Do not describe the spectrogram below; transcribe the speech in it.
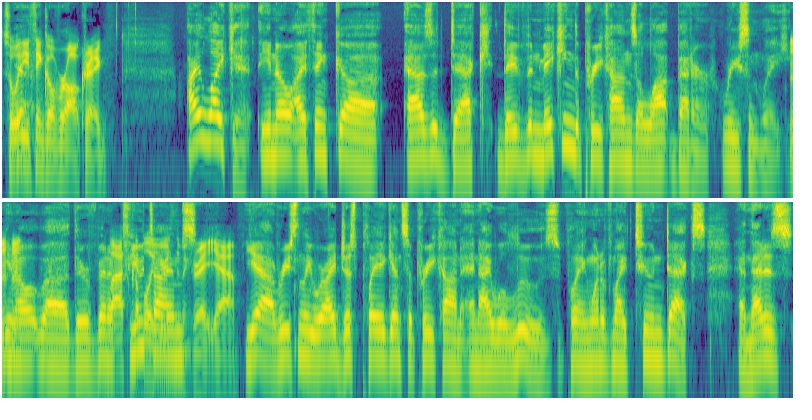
So what do you think overall, Craig? I like it. You know, I think uh, as a deck, they've been making the precons a lot better recently. You know, uh, there have been Mm-hmm. Last a few couple of years times. great, yeah. Yeah, recently where I just play against a precon and I will lose playing one of my tuned decks, and that is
